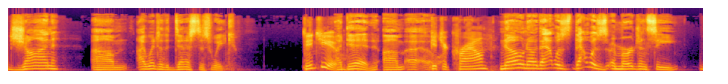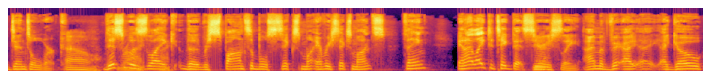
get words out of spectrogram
John, um, I went to the dentist this week. Did you I did. Um, uh, get your crown? no, no, that was that was emergency dental work. Oh, this was right, like the responsible six month every six months thing, and I like to take that seriously. I'm a very I, I, I go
